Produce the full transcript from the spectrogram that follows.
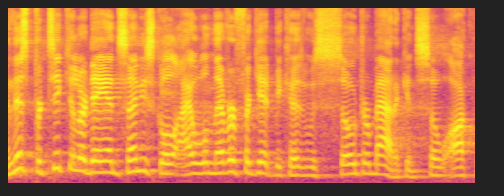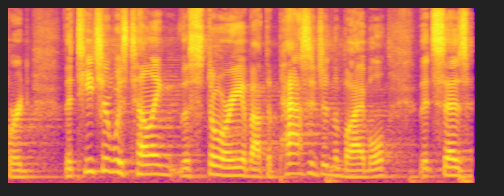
And this particular day in Sunday school, I will never forget because it was so dramatic and so awkward. The teacher was telling the story about the passage in the Bible that says,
